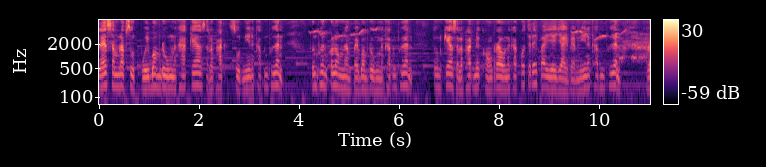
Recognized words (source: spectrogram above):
และสำหรับสูตรปุ๋ยบำรุงนะคะ แก้วสารพัดสูตรนี้นะคะเพื่อนๆ เพื่อนๆก็ลองนำไปบำรุงนะคะเพื่อนๆ ต้นแก้วสารพัดนึกของเรานะคะ ก็จะได้ใบใหญ่ ๆ แบบนี้นะคะเพื่อนๆล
